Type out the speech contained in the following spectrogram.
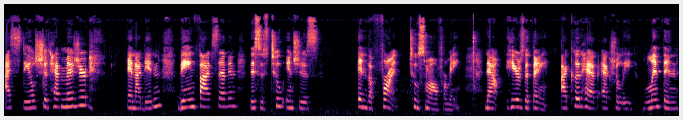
I still should have measured and I didn't. Being five seven this is two inches in the front too small for me. Now here's the thing. I could have actually lengthened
